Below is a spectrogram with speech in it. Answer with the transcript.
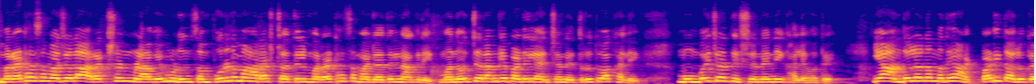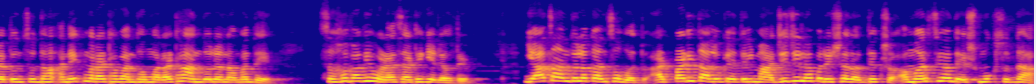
मराठा समाजाला आरक्षण मिळावे म्हणून संपूर्ण महाराष्ट्रातील मराठा समाजातील नागरिक मनोज जरांगे पाटील यांच्या नेतृत्वाखाली मुंबईच्या दिशेने निघाले होते. या आंदोलनामध्ये आटपाडी तालुक्यातून सुद्धा अनेक मराठा बांधव मराठा आंदोलनामध्ये सहभागी होण्यासाठी गेले होते. याच आंदोलकांसोबत आटपाडी तालुक्यातील माजी जिल्हा परिषद अध्यक्ष अमरसिंह देशमुख सुद्धा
